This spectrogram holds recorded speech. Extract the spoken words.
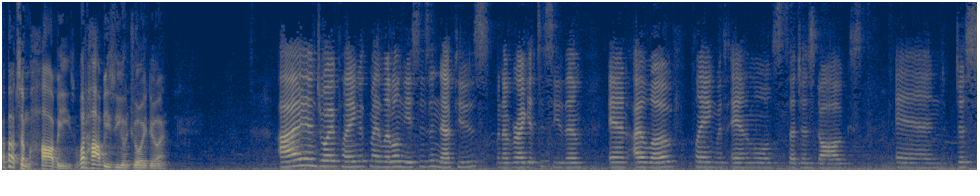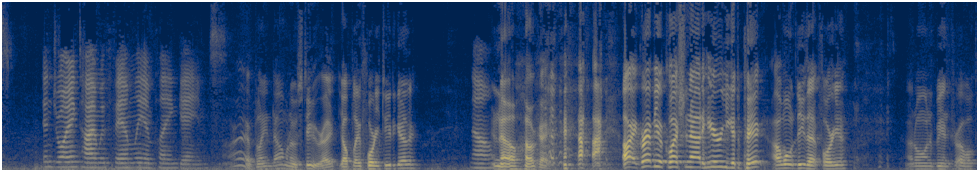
How about some hobbies? What hobbies do you enjoy doing? I enjoy playing with my little nieces and nephews whenever I get to see them, and I love playing with animals such as dogs and just enjoying time with family and playing games. All right, playing dominoes too, right? Y'all play 42 together? No. No? Okay. All right, grab you a question out of here. You get to pick. I won't do that for you. I don't want to be in trouble.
